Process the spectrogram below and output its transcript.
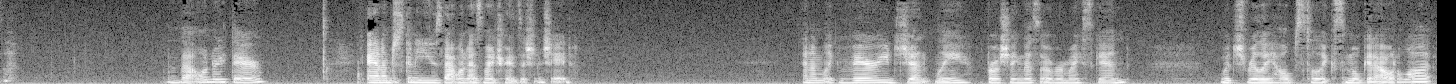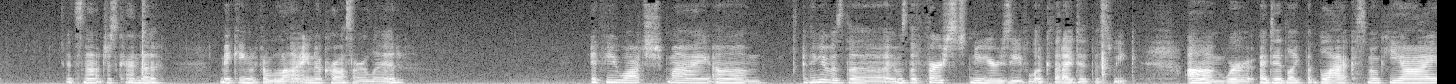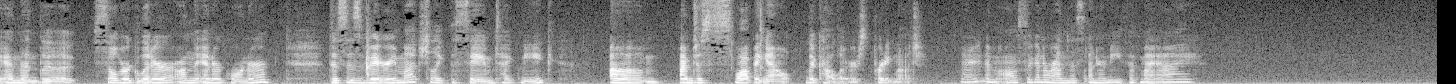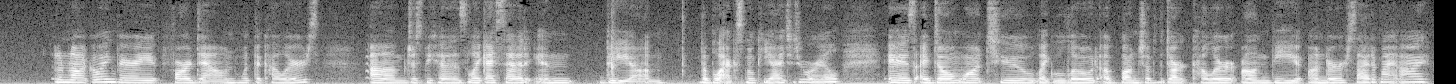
that one right there. And I'm just going to use that one as my transition shade. And I'm like very gently brushing this over my skin, which really helps to like smoke it out a lot. It's not just kind of making like a line across our lid if you watch my, um, I think it was the, it was the first New Year's Eve look that I did this week, um, where I did like the black smoky eye and then the silver glitter on the inner corner. This is very much like the same technique. Um, I'm just swapping out the colors pretty much. Alright, I'm also going to run this underneath of my eye. And I'm not going very far down with the colors, um, just because, like I said in the um, the black smoky eye tutorial is I don't want to like load a bunch of the dark color on the underside of my eye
